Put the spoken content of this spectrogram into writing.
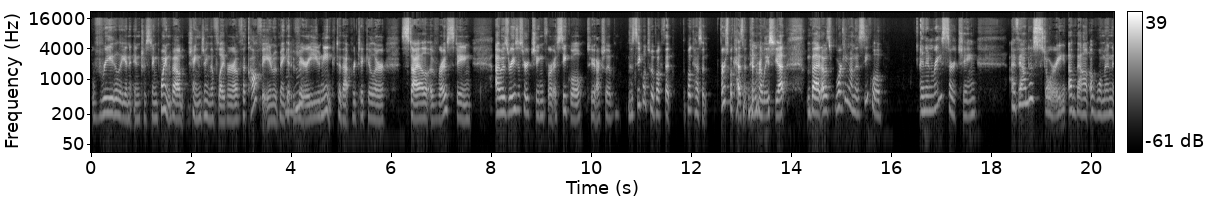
really an interesting point about changing the flavor of the coffee and would make mm-hmm. it very unique to that particular style of roasting. I was researching for a sequel to actually the sequel to a book that the book hasn't first book hasn't been released yet, but I was working on the sequel and in researching I found a story about a woman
